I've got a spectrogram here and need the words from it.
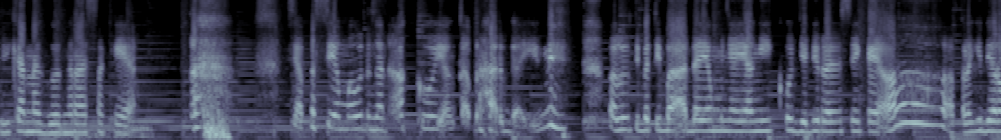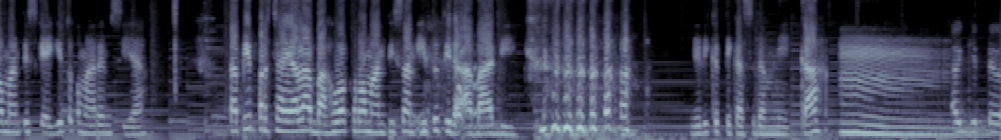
Jadi karena gue ngerasa kayak ah siapa sih yang mau dengan aku yang tak berharga ini? Lalu tiba-tiba ada yang menyayangiku jadi rasanya kayak ah apalagi dia romantis kayak gitu kemarin sih ya. Iya. tapi percayalah bahwa keromantisan itu tidak abadi. Jadi ketika sudah menikah hmm oh gitu.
